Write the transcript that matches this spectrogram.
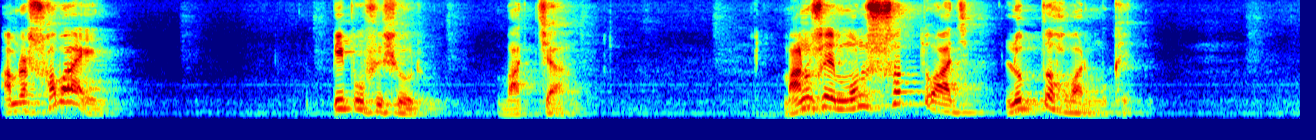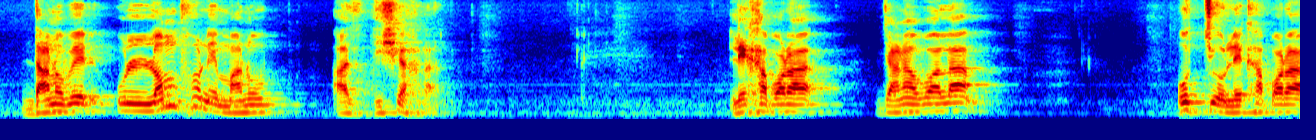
আমরা সবাই পিপু ফিসুর বাচ্চা। মানুষের মনুষ্যত্ব আজ লুপ্ত হওয়ার মুখে। দানবের উল্লম্ফনে মানব আজ দিশেহারা। লেখাপড়া জানাওয়ালা, উচ্চ লেখাপড়া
